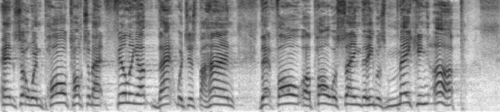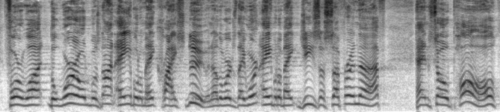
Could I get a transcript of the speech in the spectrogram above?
And so when Paul talks about filling up that which is behind, that Paul, uh, Paul was saying that he was making up for what the world was not able to make Christ do. In other words, they weren't able to make Jesus suffer enough. And so Paul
